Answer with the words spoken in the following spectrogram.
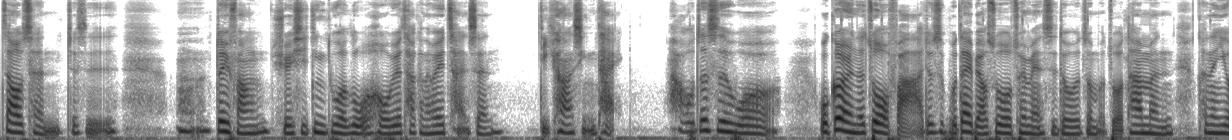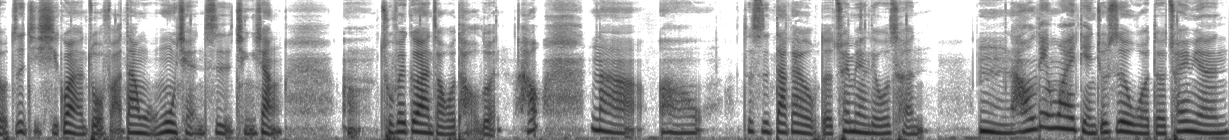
造成就是嗯对方学习进度的落后，因为他可能会产生抵抗心态。好，这是我我个人的做法，就是不代表所有催眠师都是这么做，他们可能有自己习惯的做法，但我目前是倾向。嗯，除非个案找我讨论。好，那呃，这是大概我的催眠流程。嗯，然后另外一点就是我的催眠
